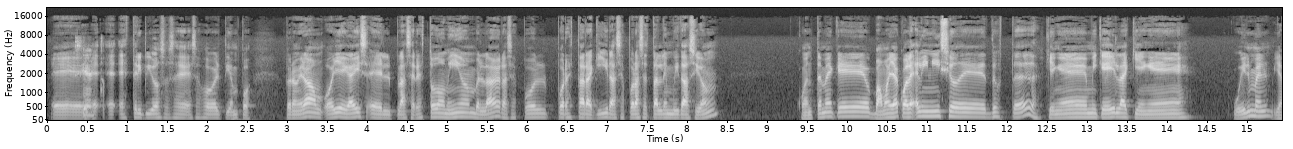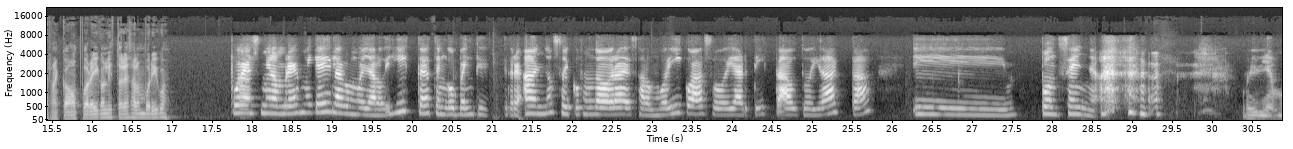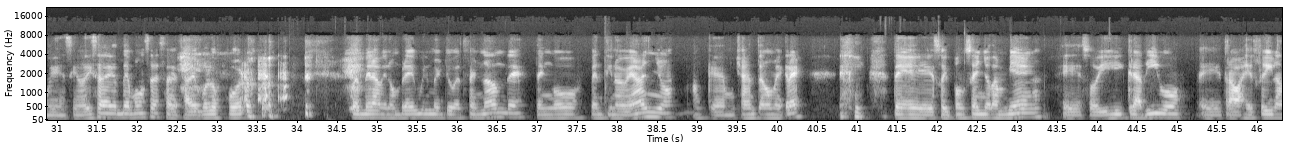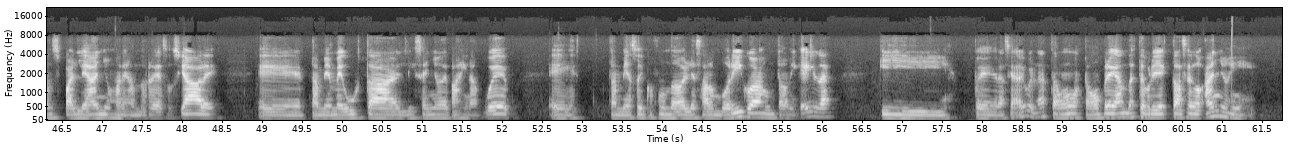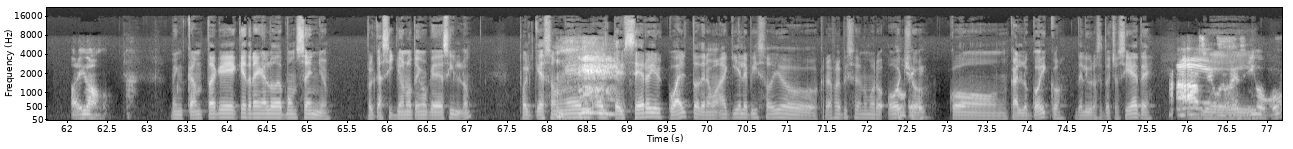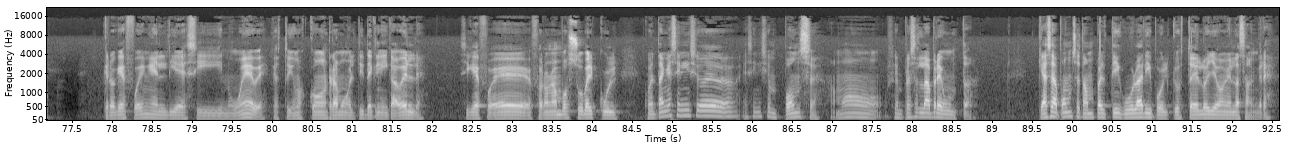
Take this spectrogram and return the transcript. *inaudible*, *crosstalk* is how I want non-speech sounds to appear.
Eh, Cierto. es, es tripioso ese, ese juego del tiempo. Pero mira, oye, guys, el placer es todo mío, en verdad. Gracias por, por estar aquí, gracias por aceptar la invitación. Cuénteme que, vamos allá, ¿cuál es el inicio de, de ustedes? ¿Quién es Miquela? ¿Quién es Wilmer? Y arrancamos por ahí con la historia de Salón Boricua. Pues mi nombre es Miquela, como ya lo dijiste, tengo 23 años, soy cofundadora de Salón Boricua, soy artista autodidacta y ponceña. *laughs* Muy bien, muy bien. Si no dice de, de Ponce, se sale por los *laughs* foros. pues mira, mi nombre es Wilmer Jovet Fernández, tengo 29 años, aunque mucha gente no me cree. *laughs* Te- soy ponceño también, eh, soy creativo, eh, trabajé freelance un par de años manejando redes sociales, eh, también me gusta el diseño de páginas web, también soy cofundador de Salón Boricua junto a Miquela y pues gracias a Dios, ¿verdad? Estamos, estamos bregando este proyecto hace dos años y por ahí vamos. Me encanta que, que traigan lo de Ponceño, porque así yo no tengo que decirlo. Porque son *laughs* el, el tercero y el cuarto. Tenemos aquí el episodio, creo que fue el episodio número 8, Ok. con Carlos Goico, del libro 787. Ah, sí, sigo, vos. Creo que fue en el 19, que estuvimos con Ramón Ortiz de Clínica Verde. Así que fue, fueron ambos súper cool. Cuentan ese inicio, de- ese inicio en Ponce. Vamos, siempre esa es la pregunta. ¿Qué hace a Ponce tan particular y por qué ustedes lo llevan en la sangre?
